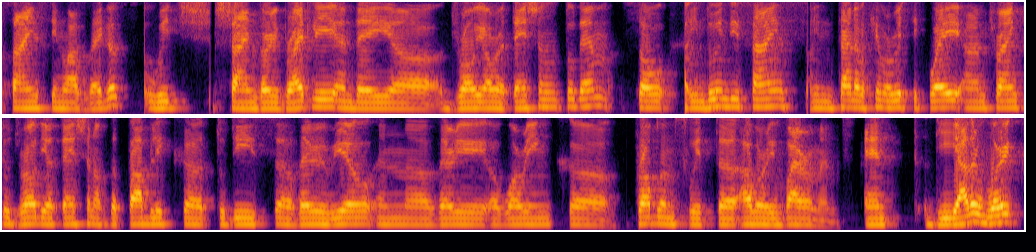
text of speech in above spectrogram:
signs in Las Vegas, which shine very brightly and they draw your attention to them. So, in doing these signs in kind of a humoristic way, I'm trying to draw draw the attention of the public uh, to these uh, very real and uh, very worrying problems with our environment. And the other work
